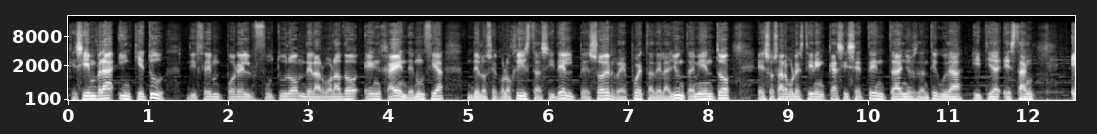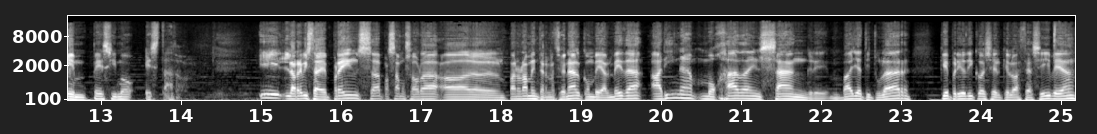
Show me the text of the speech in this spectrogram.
que siembra inquietud, dicen, por el futuro del arbolado en Jaén. Denuncia de los ecologistas y del PSOE, respuesta del ayuntamiento. Esos árboles tienen casi 70 años de antigüedad y están en pésimo estado. Y la revista de prensa, pasamos ahora al panorama internacional con B. Almeda, harina mojada en sangre. Vaya titular, ¿qué periódico es el que lo hace así, Bea?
